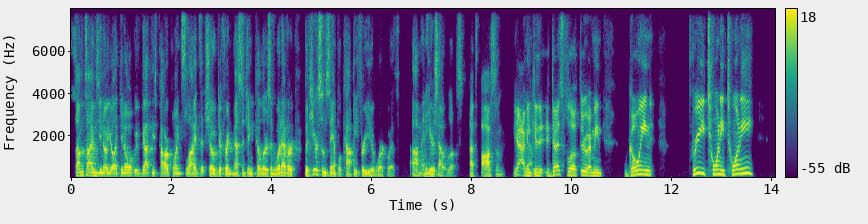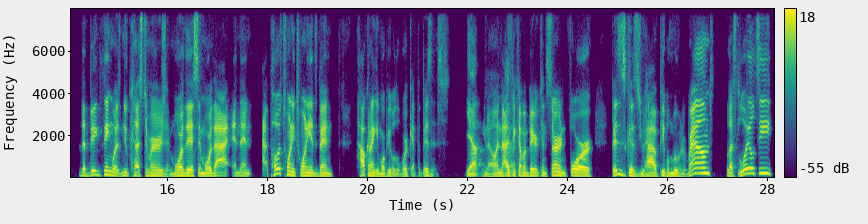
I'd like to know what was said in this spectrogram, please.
sometimes you know you're like you know what? We've got these powerpoint slides that show different messaging pillars and whatever but here's some sample copy for you to work with um, and here's how it looks. That's awesome. Yeah i yeah. mean because it, it, does flow through. I mean going pre 2020 the big thing was new customers and more this and more that. And then post 2020 it's been how can i get more people to work at the business? Yeah. You know and that's I've, become a bigger concern for business because you have people moving around less loyalty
